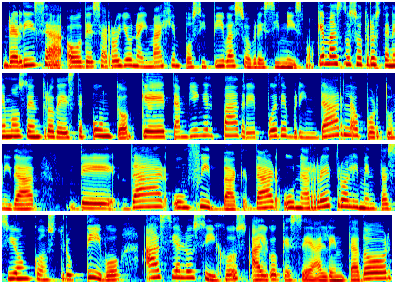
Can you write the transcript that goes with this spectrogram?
Realiza o desarrolla una imagen positiva sobre sí mismo. ¿Qué más nosotros tenemos dentro de este punto? Que también el padre puede brindar la oportunidad de dar un feedback, dar una retroalimentación constructivo hacia los hijos, algo que sea alentador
